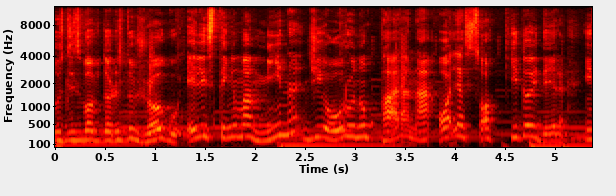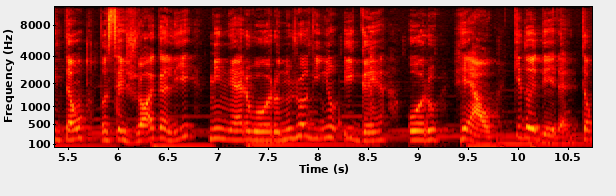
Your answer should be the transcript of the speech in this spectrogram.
os desenvolvedores do jogo, eles têm uma mina de ouro no Paraná, olha só que doideira. Então, você joga ali, minera o ouro no joguinho e ganha ouro real. Que doideira. Então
